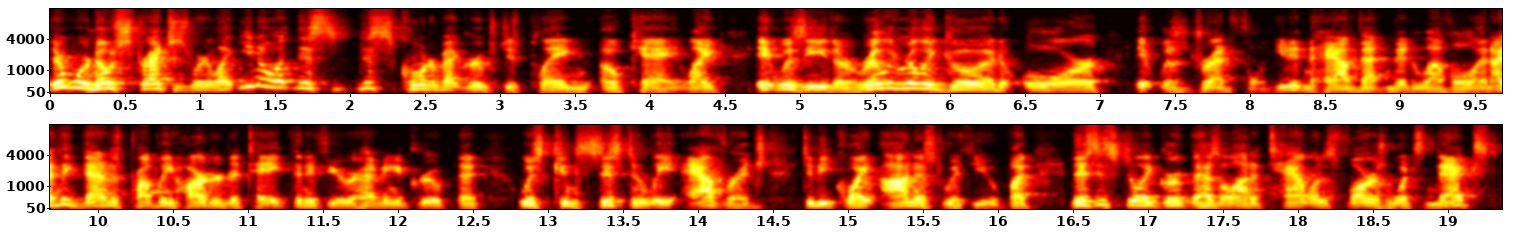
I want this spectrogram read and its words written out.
There were no stretches where like, you know what, this this quarterback group's just playing okay. Like it was either really, really good or it was dreadful. You didn't have that mid level. And I think that is probably harder to take than if you were having a group that was consistently average, to be quite honest with you. But this is still a group that has a lot of talent as far as what's next.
